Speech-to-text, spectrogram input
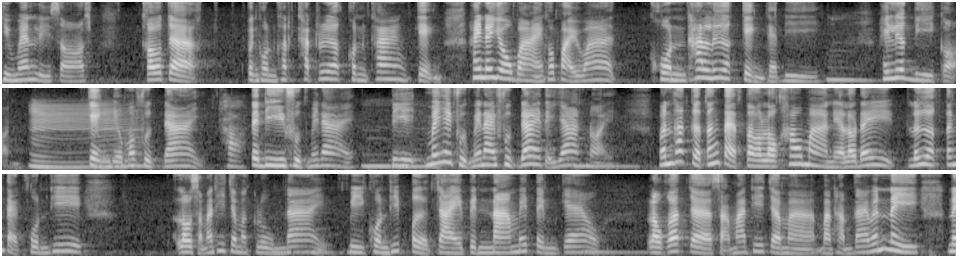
human resource เขาจะเป็นคนคัดคัดเลือกคนข้างเก่ง ให้นโยบายเข้าไปว่าคนถ้าเลือกเก่งกับดีอืมให้เลือกดีก่อนอืมเก่งเดี๋ยวมาฝึกได้ค่ะแต่ดีฝึกไม่ได้อืมดีไม่ใช่ฝึกไม่ได้ฝึกได้แต่ยากหน่อย มันถ้าเกิดตั้งแต่ตอนเราเข้ามาเนี่ยเราได้เลือกตั้งแต่คนที่เราสามารถที่จะมากรูมได้ มีคนที่เปิดใจเป็นน้ำไม่เต็มแก้ว เราก็จะสามารถที่จะมามาทำได้เพราะฉะนั้นในใน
